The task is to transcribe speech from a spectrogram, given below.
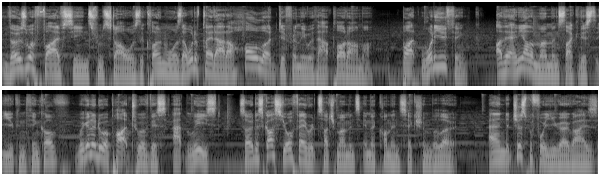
those were five scenes from Star Wars The Clone Wars that would have played out a whole lot differently without plot armor. But what do you think? Are there any other moments like this that you can think of? We're going to do a part 2 of this at least, so discuss your favorite such moments in the comment section below. And just before you go guys,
